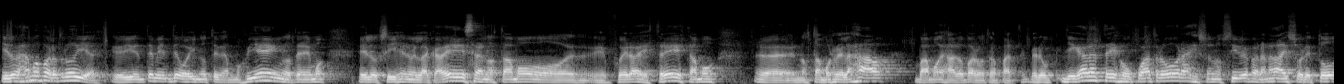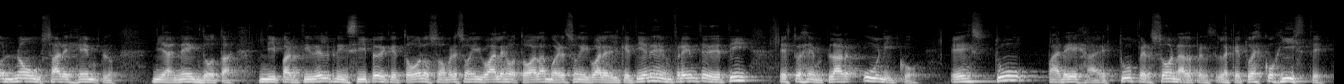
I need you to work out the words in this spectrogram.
Y lo dejamos para otro día. Evidentemente hoy no tenemos bien, no tenemos el oxígeno en la cabeza, no estamos eh, fuera de estrés, estamos eh, no estamos relajados, vamos a dejarlo para otra parte. Pero llegar a tres o cuatro horas, eso no sirve para nada y sobre todo no usar ejemplos, ni anécdotas, ni partir del principio de que todos los hombres son iguales o todas las mujeres son iguales. El que tienes enfrente de ti es tu ejemplar único, es tu pareja, es tu persona, la que tú escogiste.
